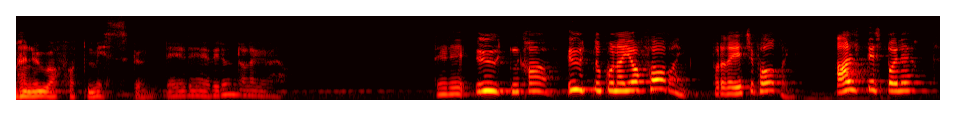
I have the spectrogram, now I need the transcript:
Men hun har fått miskunn. Det er det vidunderlige her. Det er det uten krav, uten å kunne gjøre fordring. For det er ikke fordring. Alt er spoilert.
